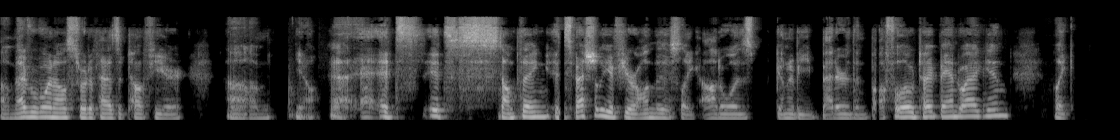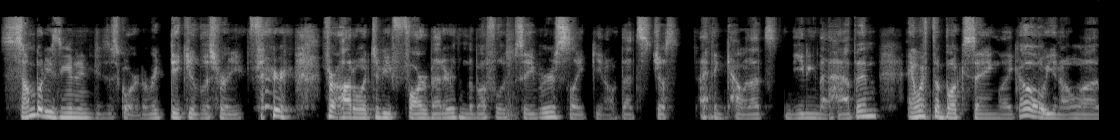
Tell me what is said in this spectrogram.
Um, everyone else sort of has a tough year. Um, you know, uh, it's it's something, especially if you're on this like Ottawa's to be better than Buffalo type bandwagon. Like somebody's going to need to score at a ridiculous rate for for Ottawa to be far better than the Buffalo Sabres. Like, you know, that's just I think how that's needing to happen. And with the book saying like, oh, you know, uh,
